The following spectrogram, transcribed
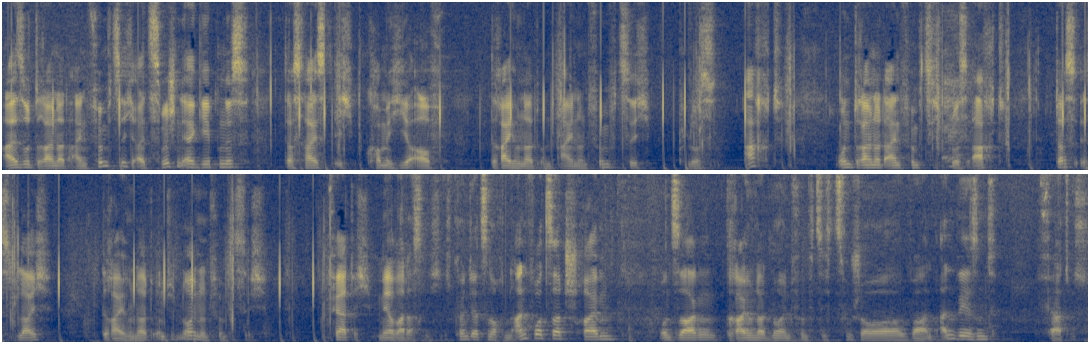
Also 351 als Zwischenergebnis, das heißt, ich komme hier auf 351 plus 8 und 351 plus 8, das ist gleich 359. Fertig, mehr war das nicht. Ich könnte jetzt noch einen Antwortsatz schreiben und sagen, 359 Zuschauer waren anwesend. Fertig.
